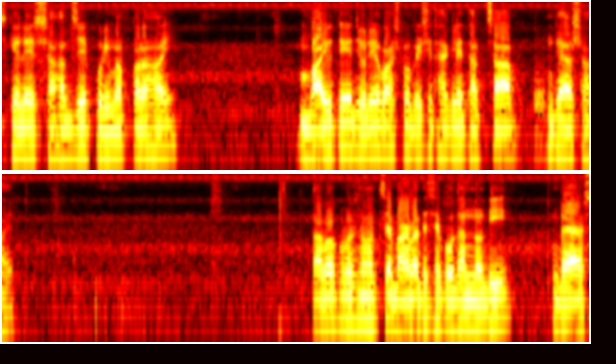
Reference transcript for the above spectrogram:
স্কেলের সাহায্যে পরিমাপ করা হয়। বায়ুতে জলীয় বাষ্প বেশি থাকলে তার চাপ ড্যাশ হয়। তারপর প্রশ্ন হচ্ছে, বাংলাদেশের প্রধান নদী ড্যাশ,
